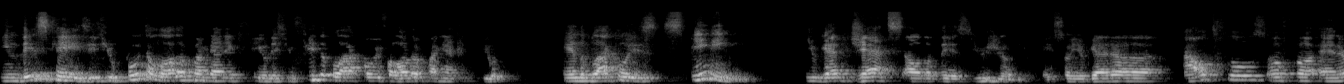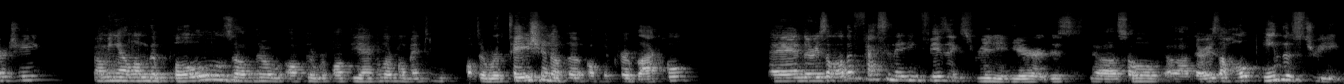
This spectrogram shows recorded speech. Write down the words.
In this case, if you put a lot of magnetic field, if you feed the black hole with a lot of magnetic field, and the black hole is spinning, you get jets out of this usually. Okay? So you get uh, outflows of uh, energy coming along the poles of the of the of the angular momentum of the rotation of the of the Kerr black hole. And there is a lot of fascinating physics really here. This uh, so uh, there is a whole industry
